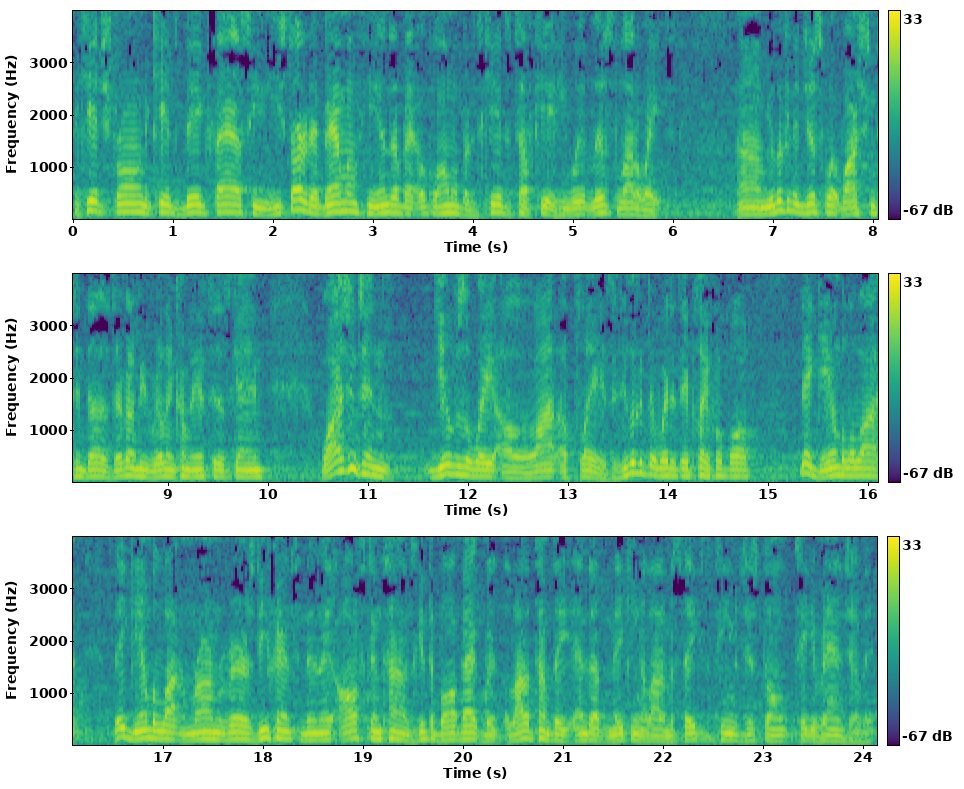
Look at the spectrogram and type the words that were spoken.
The kid's strong, the kid's big, fast. He, he started at Bama, he ended up at Oklahoma, but his kid's a tough kid. He lifts a lot of weights. Um, you're looking at just what Washington does. They're going to be really coming into this game. Washington gives away a lot of plays. If you look at the way that they play football, they gamble a lot. They gamble a lot in Ron Rivera's defense, and then they oftentimes get the ball back, but a lot of times they end up making a lot of mistakes. The teams just don't take advantage of it.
